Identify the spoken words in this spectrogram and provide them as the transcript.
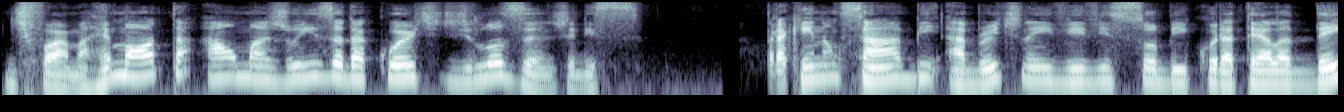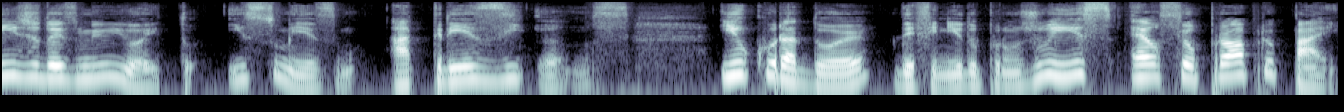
de forma remota, a uma juíza da corte de Los Angeles. Para quem não sabe, a Britney vive sob curatela desde 2008, isso mesmo, há 13 anos e o curador, definido por um juiz, é o seu próprio pai.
